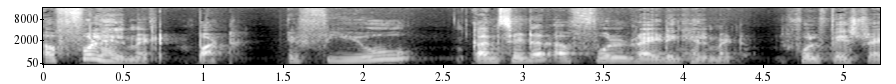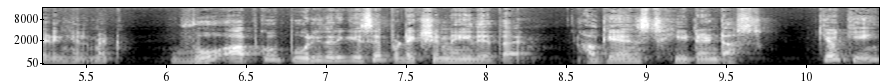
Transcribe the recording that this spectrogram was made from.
a full helmet but if you consider a full riding helmet full face riding helmet वो आपको पूरी तरीके से प्रोटेक्शन नहीं देता है अगेंस्ट हीट एंड डस्ट क्योंकि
